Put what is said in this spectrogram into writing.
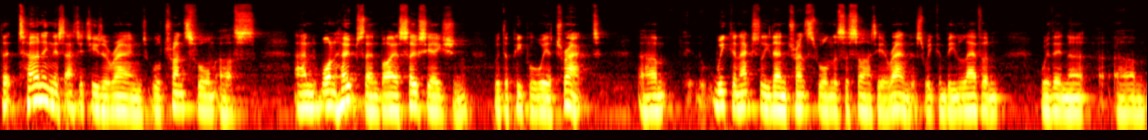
that turning this attitude around will transform us. And one hopes then by association with the people we attract um, we can actually then transform the society around us. We can be leaven within a, um,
